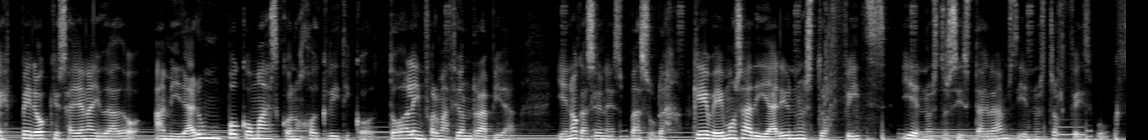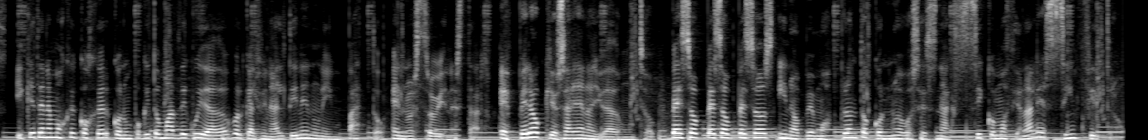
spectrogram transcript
espero que os hayan ayudado a mirar un poco más con ojo crítico toda la información rápida y en ocasiones basura que vemos a diario en nuestros feeds y en nuestros Instagrams y en nuestros Facebooks y que tenemos que coger con un poquito más de cuidado porque al final tienen un impacto en nuestro bienestar. Espero que os hayan ayudado mucho. Besos, besos, besos y nos vemos pronto con nuevos snacks psicoemocionales sin filtro.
